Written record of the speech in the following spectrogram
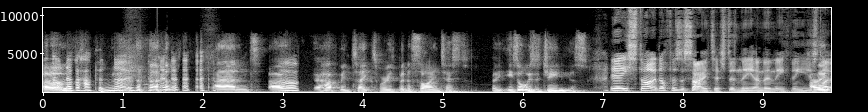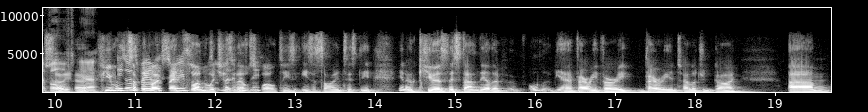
that'll Um, never happen. No. and uh, Oh. there have been takes where he's been a scientist. He's always a genius. yeah. He started off as a scientist, didn't he? And then he, he just I think like so. Yeah. yeah. If you read something like like, Red cerebral Sun, which is of an villain, he? Elseworld, he's he's a scientist. He you know cures this, that, and the other. Yeah, very, very, very intelligent guy. Um,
